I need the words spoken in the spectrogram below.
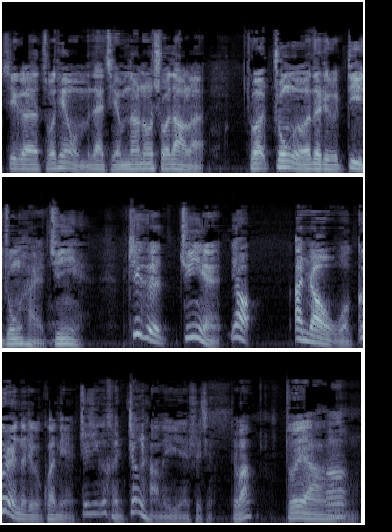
这个昨天我们在节目当中说到了，说中俄的这个地中海军演，这个军演要按照我个人的这个观点，这是一个很正常的一件事情，对吧？对呀、啊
